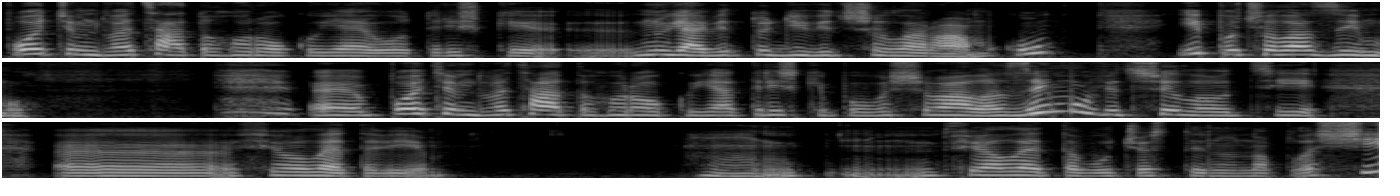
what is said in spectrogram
Потім 20-го року я його трішки, е, ну я відтоді відшила рамку і почала зиму. Е, Потім 20-го року я трішки повишивала зиму, відшила оці е, фіолетові, фіолетову частину на плащі.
